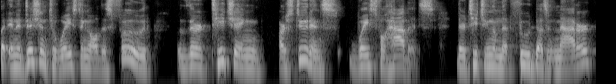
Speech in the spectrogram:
But in addition to wasting all this food, they're teaching our students wasteful habits. They're teaching them that food doesn't matter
